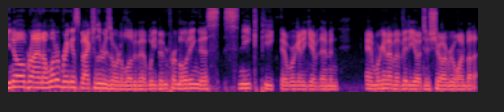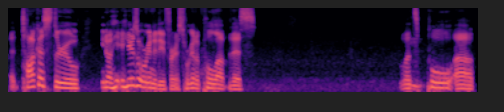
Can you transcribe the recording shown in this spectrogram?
You know, Brian, I want to bring us back to the resort a little bit. We've been promoting this sneak peek that we're going to give them, and and we're going to have a video to show everyone. But uh, talk us through. You know, here's what we're going to do first. We're going to pull up this. Let's pull up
